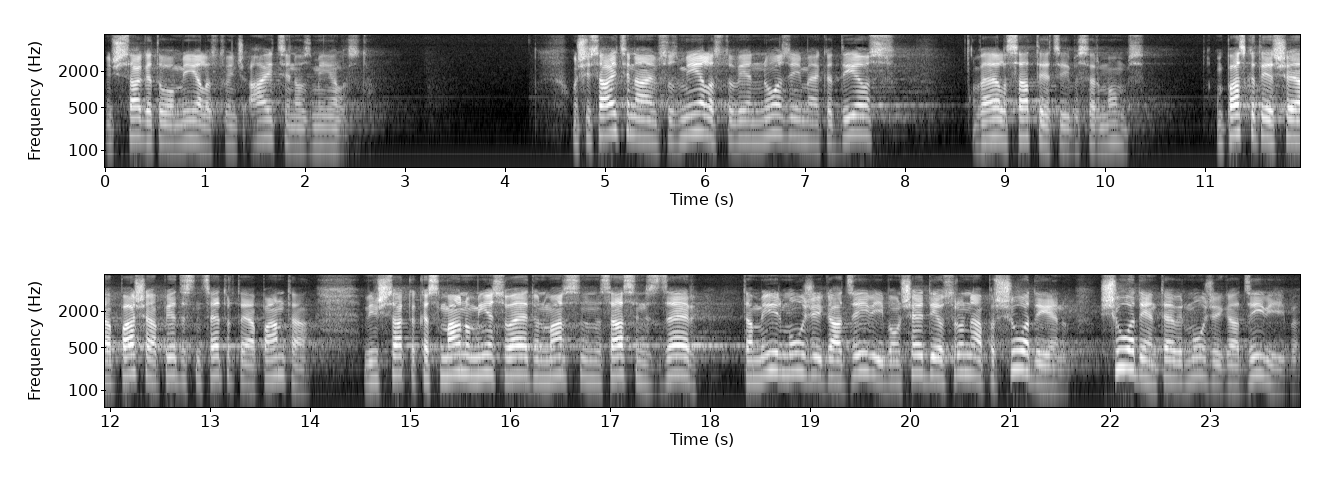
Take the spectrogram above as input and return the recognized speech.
Viņš sagatavo mīlestību, Viņš aicina uz mīlestību. Un šis aicinājums uz mīlestību vien nozīmē, ka Dievs vēlas attiecības ar mums. Un paskatieties šajā pašā 54. pantā. Viņš saka, kas manu miesu ēd un manas asinis dzer, tam ir mūžīgā dzīvība. Un šeit Dievs runā par šodienu. Šodien tev ir mūžīgā dzīvība.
